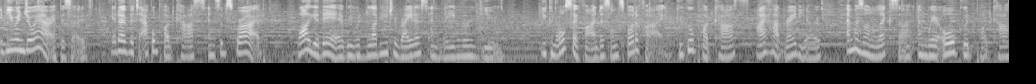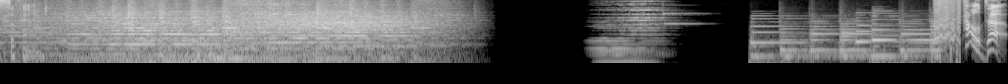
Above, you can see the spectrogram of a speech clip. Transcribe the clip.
If you enjoy our episodes, head over to Apple Podcasts and subscribe. While you're there, we would love you to rate us and leave a review. You can also find us on Spotify, Google Podcasts, iHeartRadio, Amazon Alexa, and where all good podcasts are found. Hold up.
